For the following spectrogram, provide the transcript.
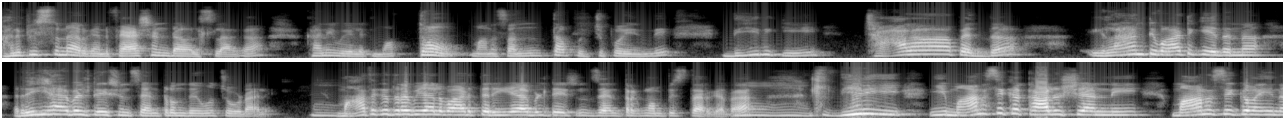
కనిపిస్తున్నారు కానీ ఫ్యాషన్ డాల్స్ లాగా. కానీ వీళ్ళకి మొత్తం మనసంతా పుచ్చిపోయింది. దీనికి చాలా పెద్ద ఇలాంటి వాటికి ఏదన్నా రీహాబిలిటేషన్ సెంటర్ ఉందేమో చూడాలి. మాదక ద్రవ్యాలు వాడితే రీహాబిలిటేషన్ సెంటర్కి పంపిస్తారు కదా. దీని ఈ మానసిక కాలుష్యాన్ని మానసికమైన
